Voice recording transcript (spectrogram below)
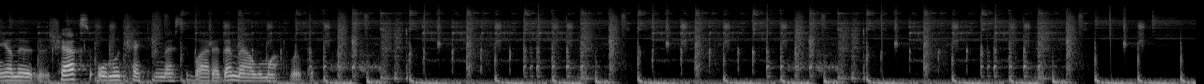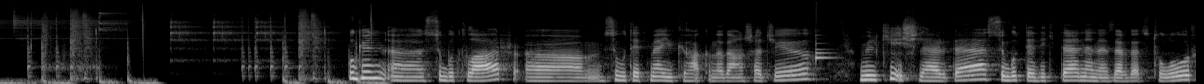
yəni şəxs onun çəkilməsi barədə məlumatlıdır. Bu gün e, sübutlar, e, sübut etmə yükü haqqında danışacağıq. Mülki işlərdə sübut dedikdə nə nəzərdə tutulur?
